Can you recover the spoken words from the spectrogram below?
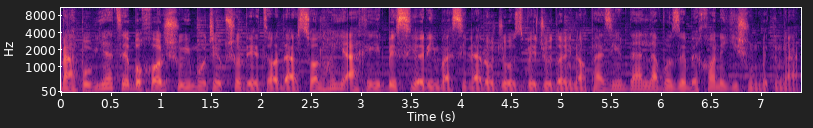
محبوبیت بخارشوی موجب شده تا در سالهای اخیر بسیاری این وسیله را به جدای ناپذیر در لوازم خانگیشون بدونن.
